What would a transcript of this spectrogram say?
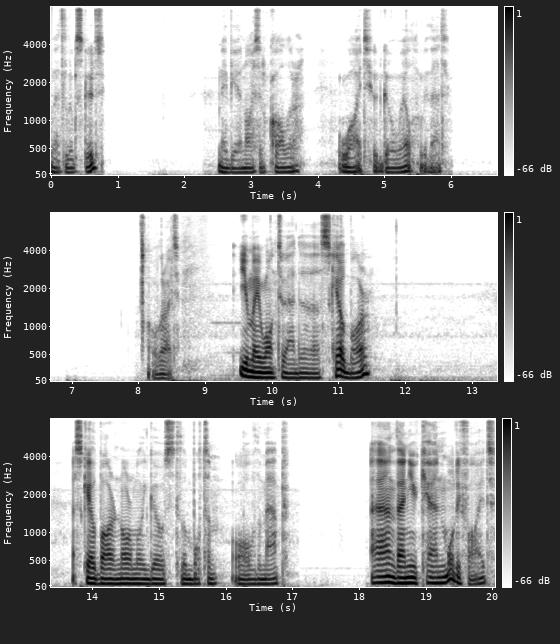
That looks good. Maybe a nicer color. White would go well with that. Alright. You may want to add a scale bar. A scale bar normally goes to the bottom of the map and then you can modify it.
